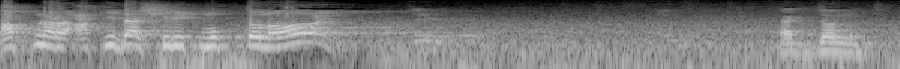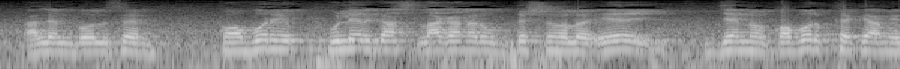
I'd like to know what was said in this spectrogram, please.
আপনার আকিদা শিরিক মুক্ত নয়। একজন আলেম বলছেন, কবরে ফুলের গাছ লাগানোর উদ্দেশ্য হলো এই, যেন কবর থেকে আমি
